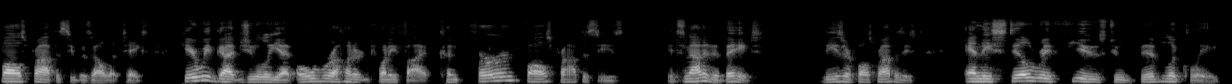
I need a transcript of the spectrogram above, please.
false prophecy was all it takes. Here we've got Julie at over 125 confirmed false prophecies. It's not a debate. These are false prophecies. And they still refuse to biblically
